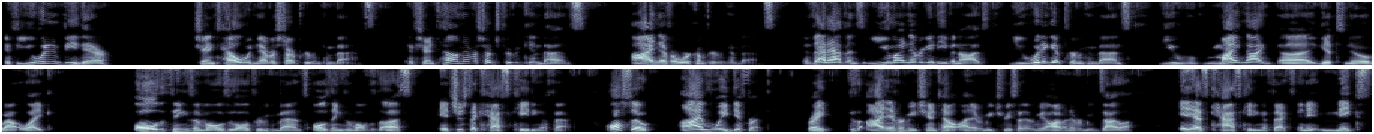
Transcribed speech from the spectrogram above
If you wouldn't be there, Chantel would never start Proven Combatants. If Chantel never starts Proven Combatants, I never work on Proven Combatants. If that happens, you might never get even odds. You wouldn't get proven combatants. You might not uh, get to know about like all the things involved with all proven combatants, all the things involved with us. It's just a cascading effect. Also, I'm way different, right? Because I never meet Chantel, I never meet Teresa, I never meet Autumn, I never meet Zyla. It has cascading effects, and it makes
